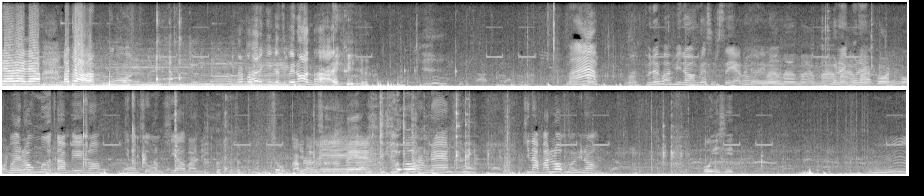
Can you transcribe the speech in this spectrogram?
แล้วอะไรแล้วก็จะมันบ่ทันได้กินก็สิไปนอนถ่ายมามาด้วยพ่อพี่น้องด้วยแสบๆนะมามามามาบ่ได้บ่ได้มาก่อนก่อนบ่ได้ลงมือตามเองเนาะกินน้ำส้มน้ำเคี้ยวบาดนี้ชมกับกินน้ำน้ำแดส้มงน้ำแดงเออน้ำแดงกินน้ำอัดลมพ่อพี่น้องโอ้ยอีสิ อืม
